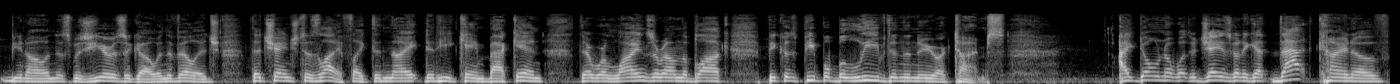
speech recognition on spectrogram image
You know, and this was years ago in the village that changed his life. Like the night that he came back in, there were lines around the block because people believed in the New York Times. I don't know whether Jay is going to get that kind of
